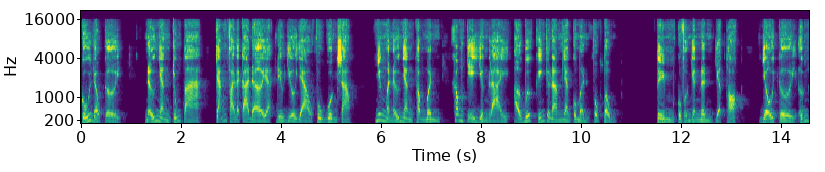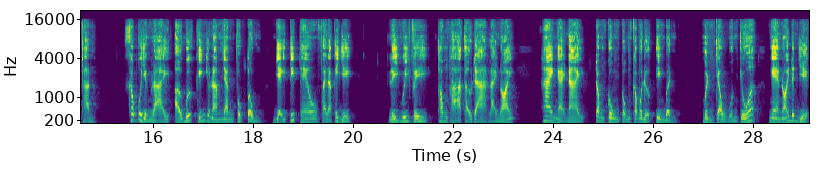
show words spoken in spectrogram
cúi đầu cười, nữ nhân chúng ta chẳng phải là cả đời đều dựa vào phu quân sao? Nhưng mà nữ nhân thông minh không chỉ dừng lại ở bước khiến cho nam nhân của mình phục tùng. Tim của Phượng Nhân Ninh giật thoát, dối cười ứng thành. Không có dừng lại ở bước khiến cho nam nhân phục tùng, vậy tiếp theo phải làm cái gì? Lý Quý Phi thông thả thở ra lại nói, hai ngày nay trong cung cũng không có được yên bình. Minh Châu quận chúa nghe nói đến việc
